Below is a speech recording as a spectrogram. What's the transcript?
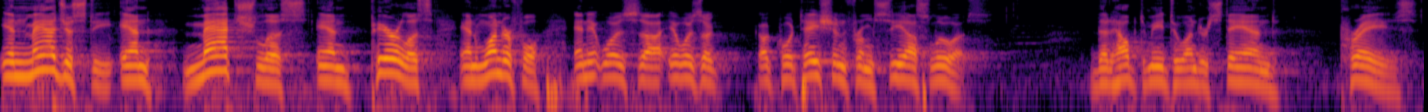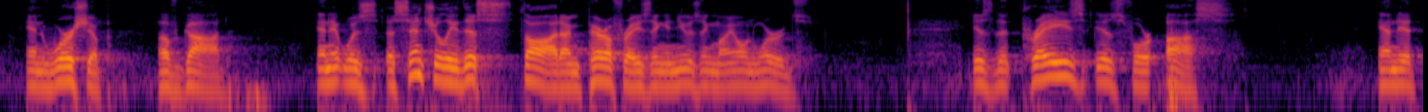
in majesty and matchless and peerless and wonderful. And it was, uh, it was a, a quotation from C.S. Lewis that helped me to understand praise and worship of God. And it was essentially this thought, I'm paraphrasing and using my own words, is that praise is for us and it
